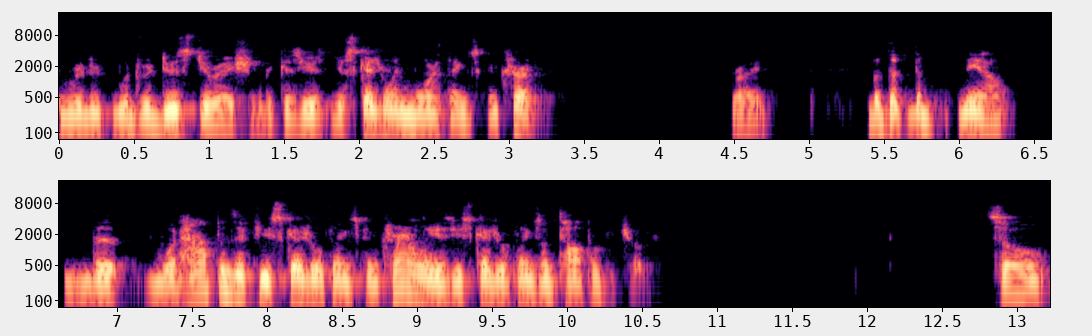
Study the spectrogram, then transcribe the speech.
would, would reduce duration because you're, you're scheduling more things concurrently, right? But the, the you know the what happens if you schedule things concurrently is you schedule things on top of each other. So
